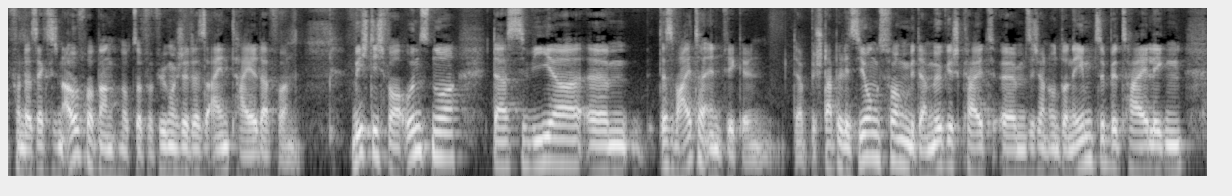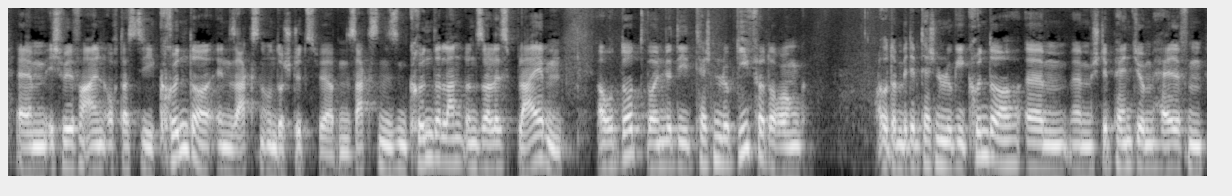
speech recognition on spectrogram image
von der Sächsischen Aufbaubank noch zur Verfügung steht. Das ist ein Teil davon. Wichtig war uns nur, dass wir ähm, das weiterentwickeln. Der Stabilisierungsfonds mit der Möglichkeit, ähm, sich an Unternehmen zu beteiligen. Ähm, ich will vor allem auch, dass die Gründer in Sachsen unterstützt werden. Sachsen ist ein Gründerland und soll es bleiben. Auch dort wollen wir die Technologieförderung oder mit dem Technologie-Gründer-Stipendium helfen.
